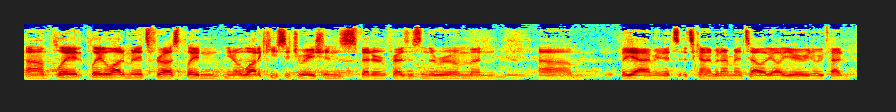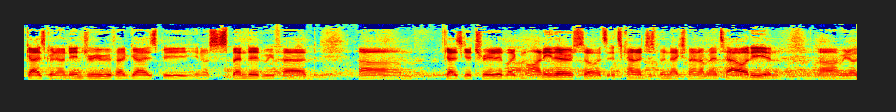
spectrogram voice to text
um, played played a lot of minutes for us, played in you know a lot of key situations, veteran presence in the room, and um, but yeah, I mean, it's, it's kind of been our mentality all year. You know, we've had guys go down to injury, we've had guys be you know suspended, we've had um, guys get traded like Monty there. So it's, it's kind of just been next man up mentality, and um, you know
